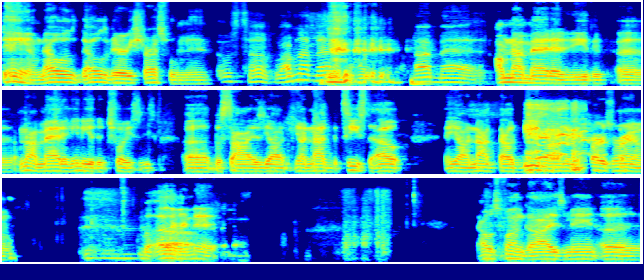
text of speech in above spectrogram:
Damn, that was that was very stressful, man. That was tough. But I'm not mad at the win. I'm not mad. I'm not mad at it either. Uh, I'm not mad at any of the choices. Uh, besides y'all, y'all knocked Batista out and y'all knocked out D-Von in the first round. But other than that, that was fun, guys. Man, uh,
